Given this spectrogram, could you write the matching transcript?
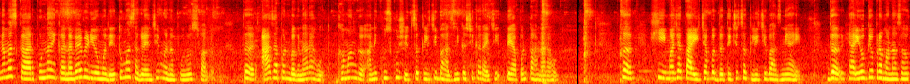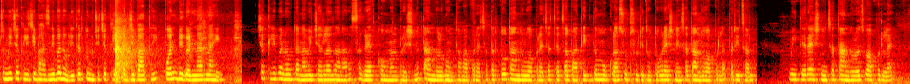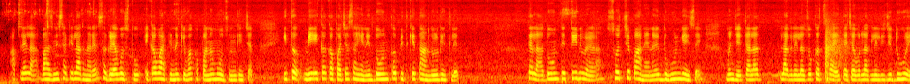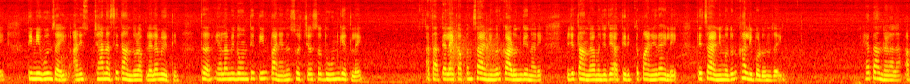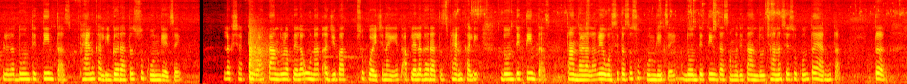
नमस्कार. पुन्हा एका नव्या व्हिडिओमध्ये तुम्हा सगळ्यांचे मनपूर्वक स्वागत. तर आज आपण बघणार आहोत खमंग आणि खुसखुशीत चकलीची भाजणी कशी करायची ते आपण पाहणार आहोत. तर ही माझ्या ताईच्या पद्धतीची चकलीची भाजणी आहे. जर ह्या योग्य प्रमाणासह तुम्ही चकलीची भाजणी बनवली तर तुमची चकली अजिबातही पण बिघडणार नाही. चकली बनवताना विचारला जाणारा सगळ्यात कॉमन प्रश्न तांदूळ कोणता वापरायचा? तर तो तांदूळ वापरायचा त्याचा भात एकदम मोकळा सुटसुटीत होतो. रॅशनिंगचा तांदूळ वापरला तरी चालतो. मी ते रॅशनिंगचा तांदूळच वापरला आहे आपल्याला भाजणीसाठी लागणाऱ्या सगळ्या वस्तू एका वाटीनं किंवा कपानं मोजून घ्यायच्यात. इथं मी एका कपाच्या साह्याने दोन कप इतके तांदूळ घेतलेत. त्याला दोन ते तीन वेळा स्वच्छ पाण्यानं धुवून घ्यायचं आहे म्हणजे त्याला लागलेला जो कचरा आहे त्याच्यावर लागलेली जी धूळ आहे ती निघून जाईल आणि छान असे तांदूळ आपल्याला मिळतील. तर याला मी दोन ते तीन पाण्यानं स्वच्छ असं धुवून घेतलं आहे आता त्याला एक आपण चाळणीवर काढून घेणार आहे. म्हणजे तांदळामध्ये म्हणजे जे अतिरिक्त पाणी राहिले ते चाळणीमधून खाली पडून जाईल. ह्या तांदळाला आपल्याला दोन ते तीन तास फॅनखाली घरातच सुकवून घ्यायचं आहे लक्षात ठेवा तांदूळ आपल्याला उन्हात अजिबात सुकवायचे नाही आहेत आपल्याला घरातच फॅनखाली दोन ते तीन तास तांदळाला व्यवस्थित असं सुकवून घ्यायचं आहे दोन ते तीन तासामध्ये तांदूळ छान असे सुकून तयार होतात. तर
